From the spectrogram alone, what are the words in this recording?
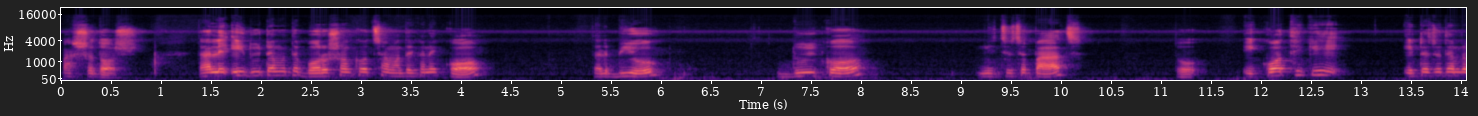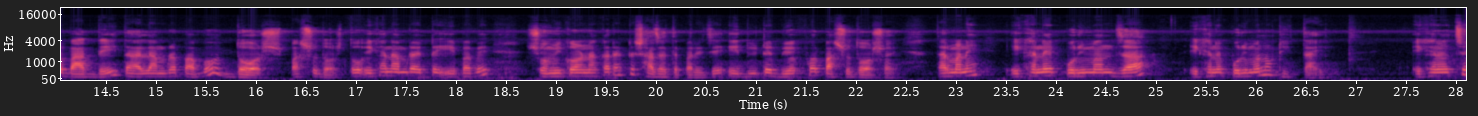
পাঁচশো দশ। তাহলে এই দুইটার মধ্যে বড় সংখ্যা হচ্ছে আমাদের এখানে ক। তাহলে বিয়োগ দুই ক, নিচে হচ্ছে পাঁচ। তো এই ক থেকে এটা যদি আমরা বাদ দিই, তাহলে আমরা পাবো দশ, পাঁচশো দশ। তো এখানে আমরা একটা এভাবে সমীকরণ আকারে একটা সাজাতে পারি যে এই দুইটার বিয়োগফল পাঁচশো দশ হয়। তার মানে এখানে পরিমাণ যা, এখানে পরিমাণও ঠিক তাই। এখানে হচ্ছে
